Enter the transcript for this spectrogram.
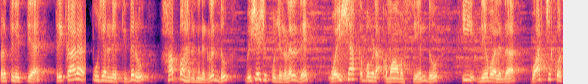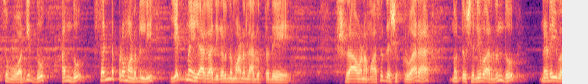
ಪ್ರತಿನಿತ್ಯ ತ್ರಿಕಾಲ ಪೂಜೆ ನಡೆಯುತ್ತಿದ್ದರೂ ಹಬ್ಬ ಹರಿದಿನಗಳಂದು ವಿಶೇಷ ಪೂಜೆಗಳಲ್ಲದೆ ವೈಶಾಖ ಬಹುಳ ಅಮಾವಾಸ್ಯೆಯಂದು ಈ ದೇವಾಲಯದ ವಾರ್ಷಿಕೋತ್ಸವವಾಗಿದ್ದು, ಅಂದು ಸಣ್ಣ ಪ್ರಮಾಣದಲ್ಲಿ ಯಜ್ಞ ಯಾಗಾದಿಗಳನ್ನು ಮಾಡಲಾಗುತ್ತದೆ. ಶ್ರಾವಣ ಮಾಸದ ಶುಕ್ರವಾರ ಮತ್ತು ಶನಿವಾರದಂದು ನಡೆಯುವ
